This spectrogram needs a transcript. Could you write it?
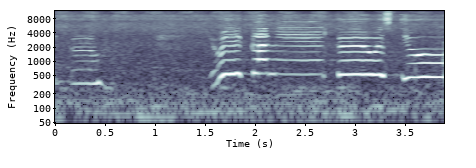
alaikum. You can eat with you.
